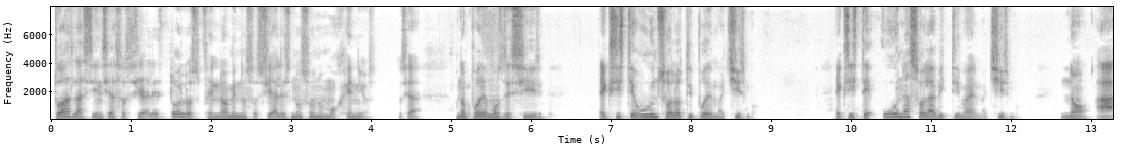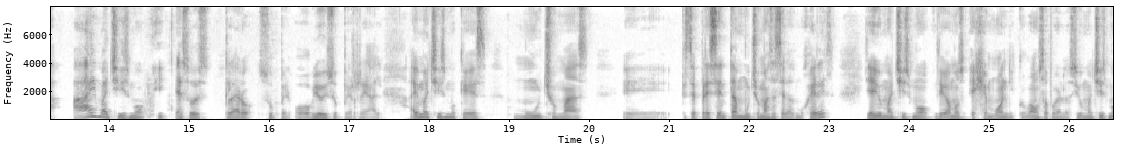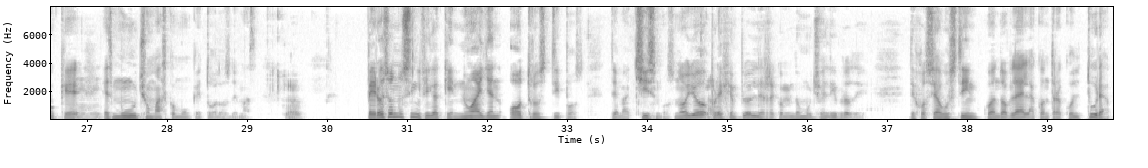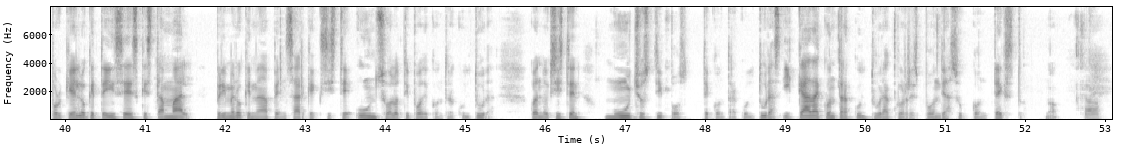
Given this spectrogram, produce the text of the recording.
todas las ciencias sociales todos los fenómenos sociales no son homogéneos. O sea no podemos decir existe un solo tipo de machismo. Existe una sola víctima del machismo. No, ah, hay machismo y eso es, claro, súper obvio y súper real. Hay machismo que es mucho más, eh, que se presenta mucho más hacia las mujeres y hay un machismo, digamos, hegemónico, vamos a ponerlo así, un machismo que es mucho más común que todos los demás. Pero eso no significa que no hayan otros tipos de machismos, ¿no? Yo, por ejemplo, les recomiendo mucho el libro de, de José Agustín cuando habla de la contracultura, porque él lo que te dice es que está mal, primero que nada, pensar que existe un solo tipo de contracultura, cuando existen muchos tipos de contraculturas y cada contracultura corresponde a su contexto, ¿no?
